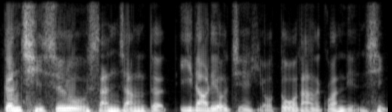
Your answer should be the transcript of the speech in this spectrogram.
跟启示录三章的一到六节有多大的关联性。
